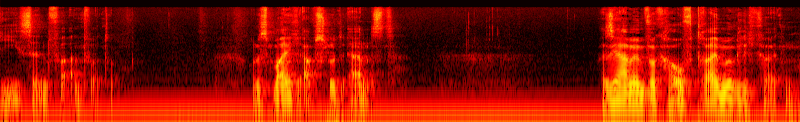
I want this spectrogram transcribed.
riesen Verantwortung. Und das meine ich absolut ernst. Sie haben im Verkauf drei Möglichkeiten.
